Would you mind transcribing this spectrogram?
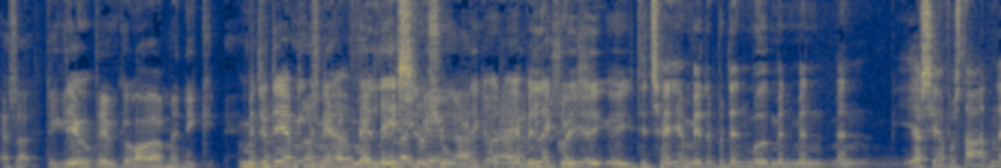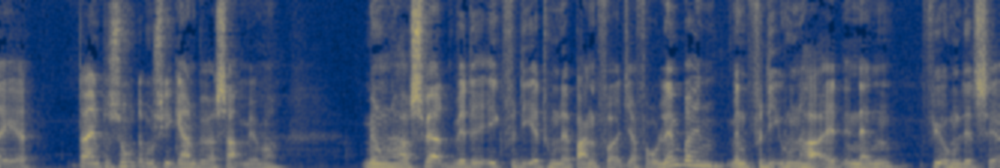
altså, det, Det det, er jo- jo, det kan godt være, at man ikke... Men det er det, jeg altså, mener med, med at læse situationen. ja, ikke? Og ja, jeg vil ikke gå præcis. i, i, i detaljer med det på den måde, men, men, men jeg ser fra starten af, at der er en person, der måske gerne vil være sammen med mig. Men hun har jo svært ved det, ikke fordi at hun er bange for, at jeg forulemper hende, men fordi hun har en anden fyr, hun lidt ser.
